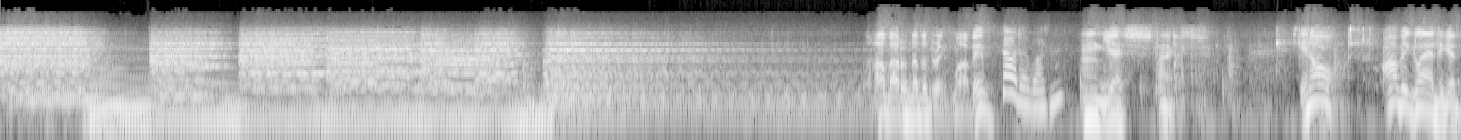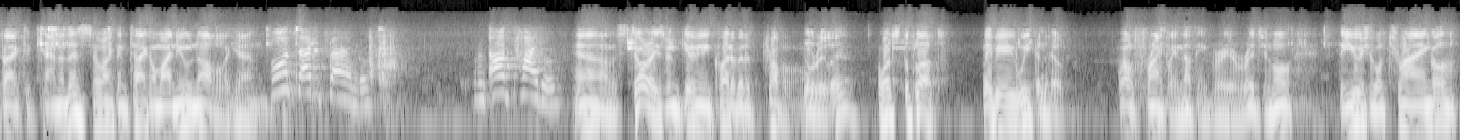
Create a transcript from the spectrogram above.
How about another drink, Marby? Soda, wasn't it? Mm, yes, thanks. You know, I'll be glad to get back to Canada so I can tackle my new novel again. Four-sided triangle. What an odd title. Yeah, the story's been giving me quite a bit of trouble. Oh, really? What's the plot? Maybe we can help. Well, frankly, nothing very original. The usual triangle.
